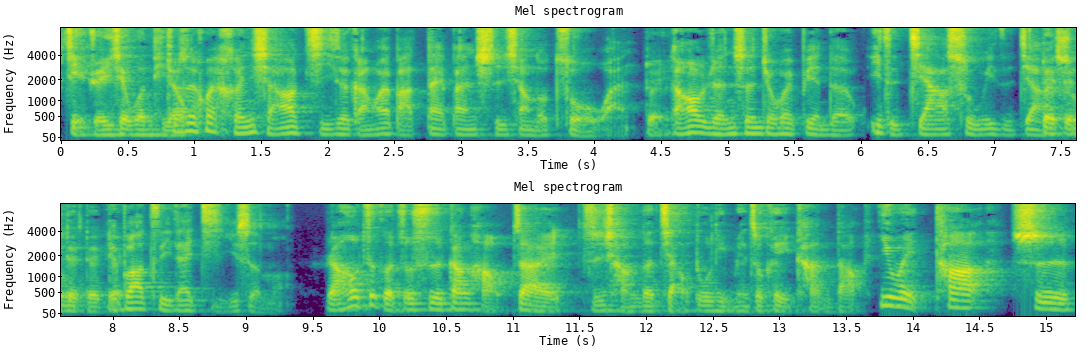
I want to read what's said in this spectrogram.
解决一些问题，就是会很想要急着赶快把待办事项都做完，对，然后人生就会变得一直加速，一直加速，对对对对，对，也不知道自己在急什么。然后这个就是刚好在职场的角度里面就可以看到，因为他是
